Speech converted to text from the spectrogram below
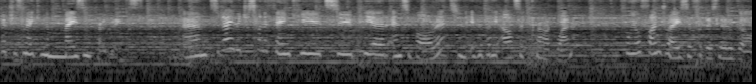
but she's making amazing progress. Um, today we just want to thank you to Pierre and to Barrett and everybody else at Crowd One for your fundraiser for this little girl.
